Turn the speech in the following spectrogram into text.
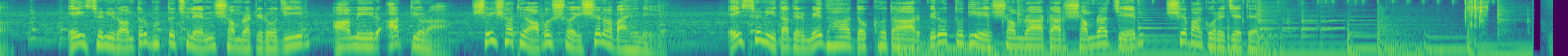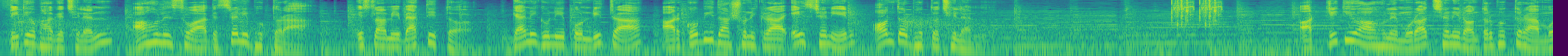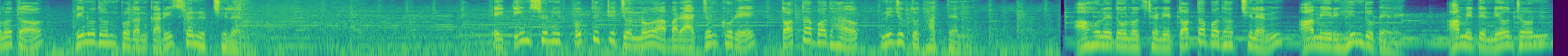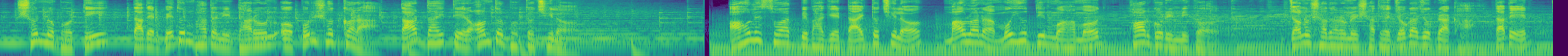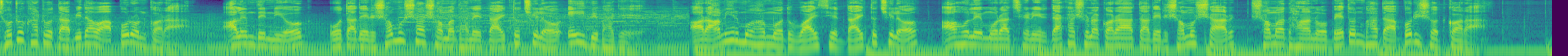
এই শ্রেণির অন্তর্ভুক্ত ছিলেন সম্রাটের অজির আমির, আত্মীয়রা, সেই সাথে অবশ্যই সেনাবাহিনী। এই শ্রেণি তাদের মেধা, দক্ষতা আর বীরত্ব দিয়ে সম্রাট আর সাম্রাজ্যের সেবা করে যেতেন। দ্বিতীয় ভাগে ছিলেন আহলে সোয়াদ শ্রেণীভুক্তরা। ইসলামী ব্যক্তিত্ব। জ্ঞানীগুণী পণ্ডিতরা আর কবি দার্শনিকরা এই শ্রেণির অন্তর্ভুক্ত ছিলেন। আর তৃতীয় আহলে মুরাদ শ্রেণির অন্তর্ভুক্তরা মূলত বিনোদন প্রদানকারী শ্রেণির ছিলেন। এই তিন শ্রেণির প্রত্যেকটির জন্য আবার একজন করে তত্ত্বাবধায়ক নিযুক্ত থাকতেন। আহলে দৌলত শ্রেণির তত্ত্বাবধায়ক ছিলেন আমির হিন্দু বেগ। আমিরদের নিয়ন্ত্রণ, সৈন্য ভর্তি, তাদের বেতন ভাতা নির্ধারণ ও পরিশোধ করা তার দায়িত্বের অন্তর্ভুক্ত ছিল। আহলে সোয়াদ বিভাগের দায়িত্ব ছিল মাওলানা মহিউদ্দিন মোহাম্মদ হরগরির নিকট। জনসাধারণের সাথে যোগাযোগ রাখা, তাদের ছোটখাটো দাবি দাওয়া পূরণ করা। আলেমদের নিয়োগ ও তাদের সমস্যা সমাধানের দায়িত্ব ছিল এই বিভাগে। আর আমির মোহাম্মদ ওয়াইসের দায়িত্ব ছিল আহলে মোরা শ্রেণির দেখাশোনা করা, তাদের সমস্যার সমাধান ও বেতন ভাতা পরিশোধ করা।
